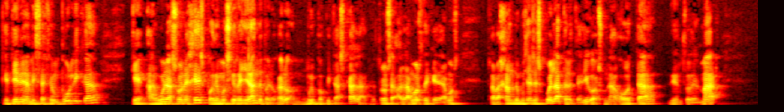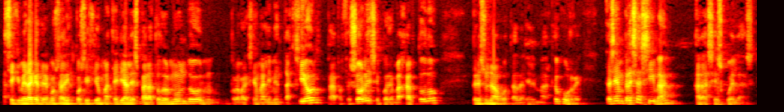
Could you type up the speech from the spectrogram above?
que tiene la administración pública, que algunas ONGs podemos ir rellenando, pero claro, muy poquita escala. Nosotros hablamos de que estamos trabajando en muchas escuelas, pero te digo, es una gota dentro del mar. Así que verdad que tenemos a disposición materiales para todo el mundo, un programa que se llama Alimentación, para profesores, se pueden bajar todo, pero es una gota del mar. ¿Qué ocurre? Estas empresas sí van a las escuelas,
